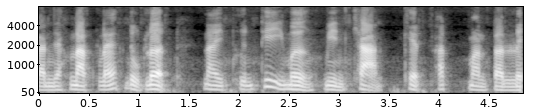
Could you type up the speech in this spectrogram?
กันอย่างหนักและดุเดือดในพื้นที่เมืองมินชาน เขตรัฐมันตะเล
